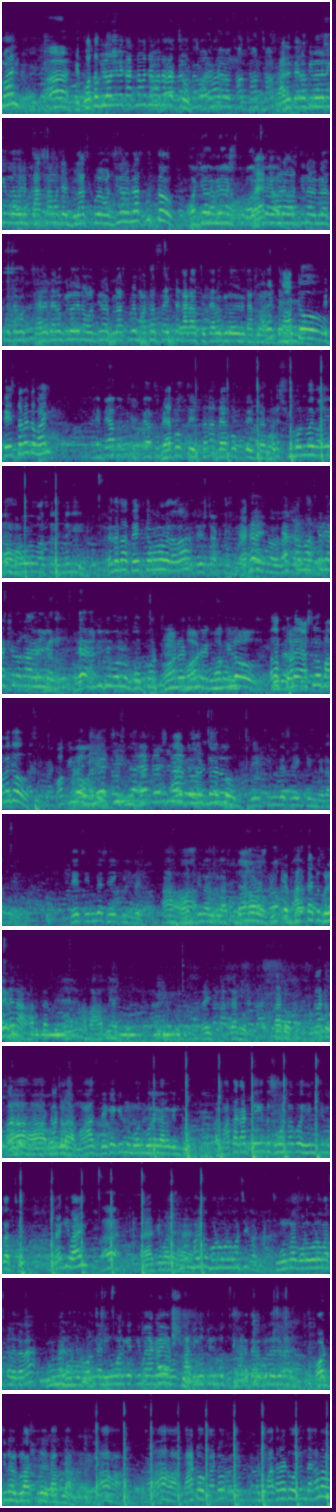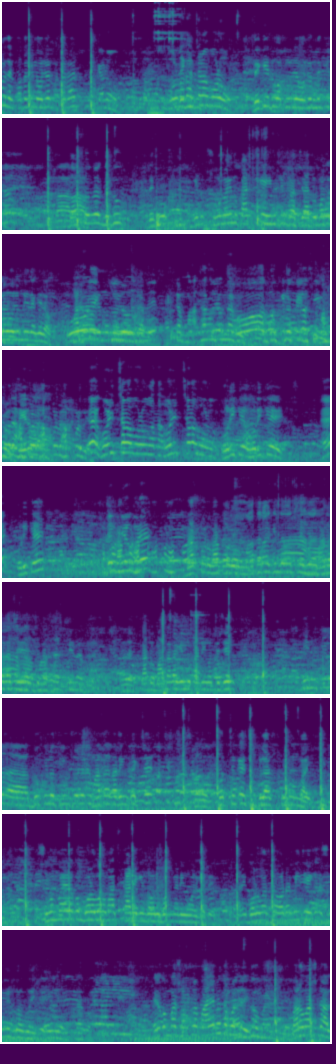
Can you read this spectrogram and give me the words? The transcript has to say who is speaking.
Speaker 1: ভাই
Speaker 2: হ্যাঁ।
Speaker 1: কত কিলো ওজনে কাতলা মাছের মাথা খাচ্ছ?
Speaker 2: সাড়ে তেরো
Speaker 1: কিলো ওজনে কিন্তু দেখো কাতলা মাছের বিলাসপুরে অরিজিনাল বিলাসপুর তো একেবারে অরিজিনাল বিলাসপুর। দেখো সাড়ে তেরো কিলো ওজনে অরিজিনাল বিলাসপুরে মাথার সাইডটা কাটা হচ্ছে তেরো কিলো ওজনে কাতলা
Speaker 3: মাছ
Speaker 1: টেস্ট হবে তো ভাই?
Speaker 2: ব্যাপক
Speaker 1: টেস্ট না? ব্যাপক টেস্ট
Speaker 3: আরে সুমন ভাই মানে
Speaker 1: হ্যাঁ।
Speaker 3: বড় বড় মাছ কাটেন নাকি?
Speaker 1: এ দাদা টেস্ট কেমন হবে দাদা?
Speaker 2: টেস্ট একদম একটা মাছ কাটি 100 টাকা হয়ে গেল
Speaker 3: আমি কি বলল
Speaker 2: কিলো?
Speaker 3: দাদা পরে আসলেও পাবে তো?
Speaker 2: কিলো?
Speaker 3: একদম একদম একদম।
Speaker 1: যে চিনবে সেই কিনবে দেখো। যে চিনবে সেই কিনবে। আহা অরিজিনাল গ্লাস
Speaker 3: দেখো।
Speaker 1: হাতটা একটু ধরে নে না হাতটা একটু ধরে নে না বা হাত নিয়ে একটু এই দেখো কাটো।
Speaker 2: কাটো,
Speaker 1: হ্যাঁ হ্যাঁ বন্ধুরা মাছ দেখে কিন্তু মন ভরে গেল কিন্তু। আর মাথা কাটতে কিন্তু সুমন ভাই পুরো হিমশিম কাটছে নাকি ভাই?
Speaker 2: হ্যাঁ।
Speaker 1: একেবারে হ্যাঁ।
Speaker 3: তো বড় বড় মাছই কাটে।
Speaker 1: সুমন ভাই বড় বড় মাছ কাটে তাই না?
Speaker 3: সুমন ভাই
Speaker 1: বনগা নিউ মার্কেট কিন্তু একাই কাটিং হচ্ছে কিন্তু সাড়ে তেরো কিলো ওজনের অরিজিনাল বিলাসপুরের কাতলা হ্যাঁ হ্যাঁ হ্যাঁ হ্যাঁ কাটো কাটো। একটু মাথাটা একটু ওজন দেখাবো আমাদের? কত কিলো ওজন
Speaker 2: কেন? ওর বাচ্চারা বড়?
Speaker 1: দেখি একটু কত ওজন দেখি না।
Speaker 3: দর্শকরা দেখুক
Speaker 1: দেখো কিন্তু সুমন কিন্তু কাঠ থেকে হিমশিম পাচ্ছে আর তোমাদের ওজন দিয়ে দেখে দাও। মাথার ওজন।
Speaker 2: একটা মাথার ওজন দেখো।
Speaker 1: ও দু কিলো তিনশো। এরকম।
Speaker 2: এ হরির ছাড়া বড় কথা হরির ছাড়া বড়।
Speaker 1: হরিকে হরিকে।
Speaker 2: হ্যাঁ? যে করে
Speaker 1: ভাগ করো ভাগ করো
Speaker 3: মাথাটা কিন্তু হচ্ছে
Speaker 1: কাটো মাথাটা কিন্তু কাটিং হচ্ছে। সেই তিন কিলো দু কিলো তিনশো জনের মাথা কাটিং করছে হচ্ছে গ্লাস সুমন ভাই। সুমন ভাই এরকম বড় বড় মাছ কাটে কিন্তু আমাদের বনগা নিউ মার্কেটে আর এই বড় মাছটা অর্ডার নিয়েছে এখানে সুমিত বাবু দেখো। এরকম মাছ সবসময় পাওয়া যাবে তো বললেই? বারো মাস কাল।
